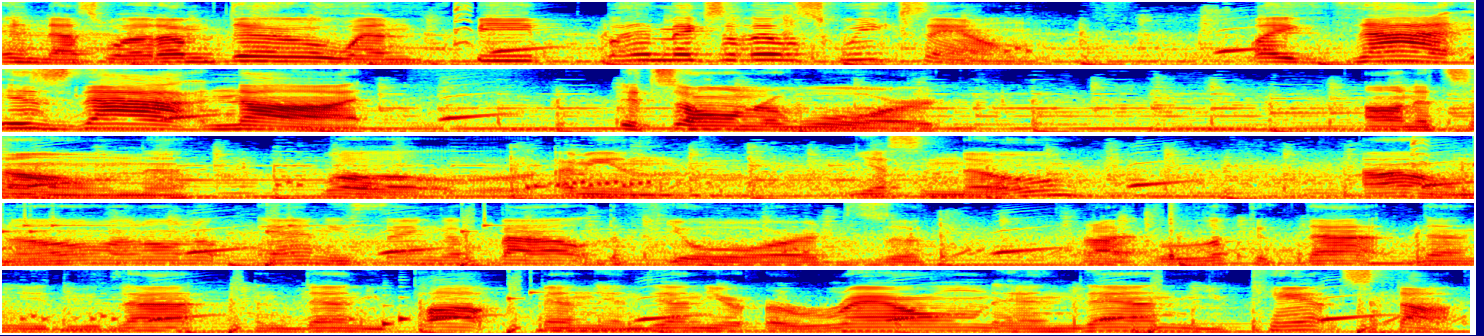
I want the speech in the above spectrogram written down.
And that's what I'm doing. Beep. It makes a little squeak sound. Like, that, is that not its own reward? On its own. Well, I mean, yes and no? I don't know. I don't know anything about the fjords. Right, look at that, then you do that, and then you pop, and then, then you're around, and then you can't stop.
